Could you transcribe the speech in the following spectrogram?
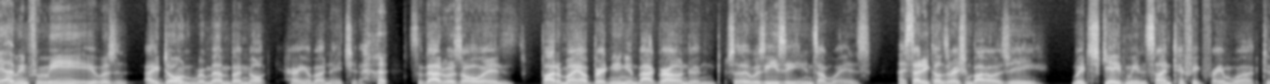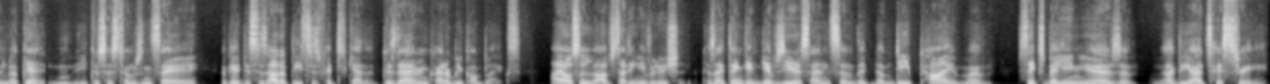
Yeah, I mean, for me, it was, I don't remember not caring about nature. so that was always part of my upbringing and background. And so it was easy in some ways. I studied conservation biology which gave me the scientific framework to look at ecosystems and say, okay, this is how the pieces fit together because they're incredibly complex. I also love studying evolution because I think it gives you a sense of the of deep time of six billion years of, of the Earth's history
